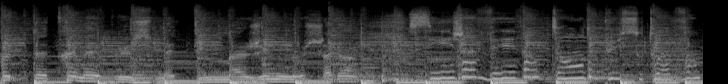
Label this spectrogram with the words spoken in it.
peut-être aimé plus, mais t'imagines le chagrin. Si j'avais 20 ans de plus ou toi 20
